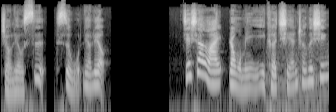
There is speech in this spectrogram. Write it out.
九六四四五六六。接下来，让我们以一颗虔诚的心，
